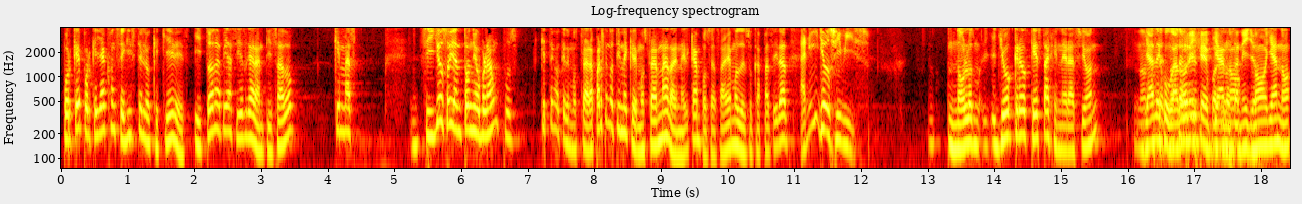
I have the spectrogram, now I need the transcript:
¿Por qué? Porque ya conseguiste lo que quieres. Y todavía si es garantizado, ¿qué más? Si yo soy Antonio Brown, pues, ¿qué tengo que demostrar? Aparte no tiene que demostrar nada en el campo, o sea, sabemos de su capacidad. Anillos y bis. No los, yo creo que esta generación ya de jugadores ya no, no, ya no.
